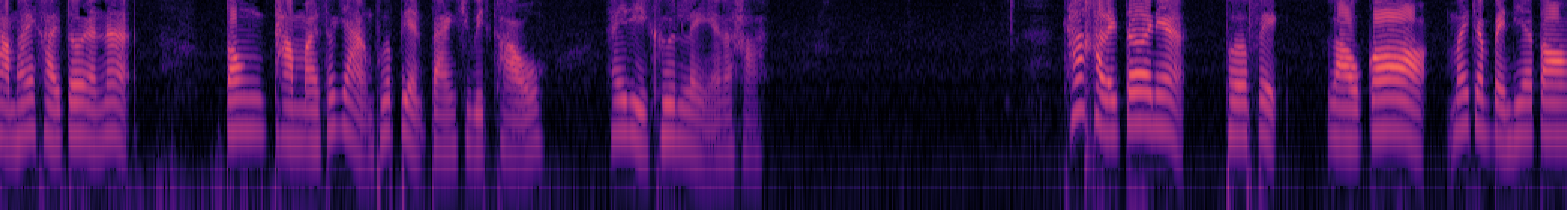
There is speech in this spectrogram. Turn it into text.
ทำให้คาแรคเตอร์นั้นน่ะต้องทำอะไรสักอย่างเพื่อเปลี่ยนแปลงชีวิตเขา ให้ดีขึ้นอะไรอย่างเงี้ยนะคะ ถ้าคาแรคเตอร์เนี่ย perfect เราก็ไม่จำเป็นที่จะต้อง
